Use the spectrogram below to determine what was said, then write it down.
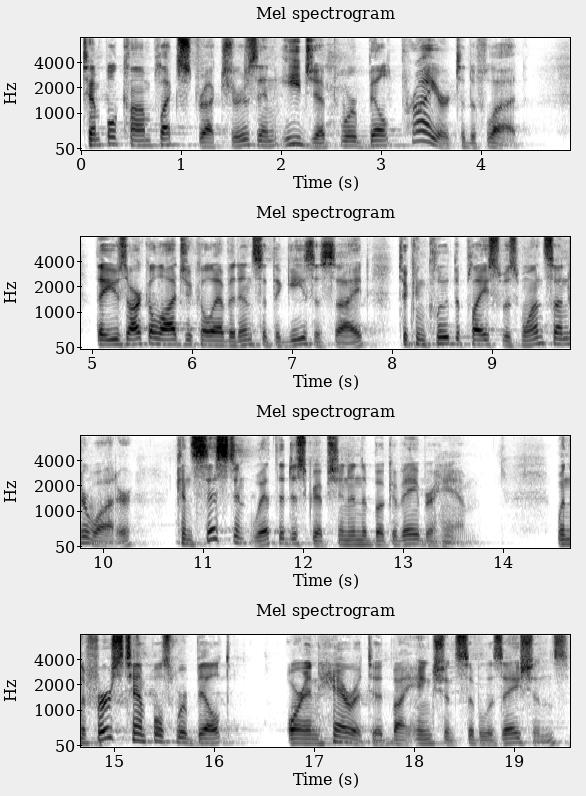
temple complex structures in Egypt were built prior to the flood. They use archaeological evidence at the Giza site to conclude the place was once underwater, consistent with the description in the book of Abraham. When the first temples were built or inherited by ancient civilizations,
